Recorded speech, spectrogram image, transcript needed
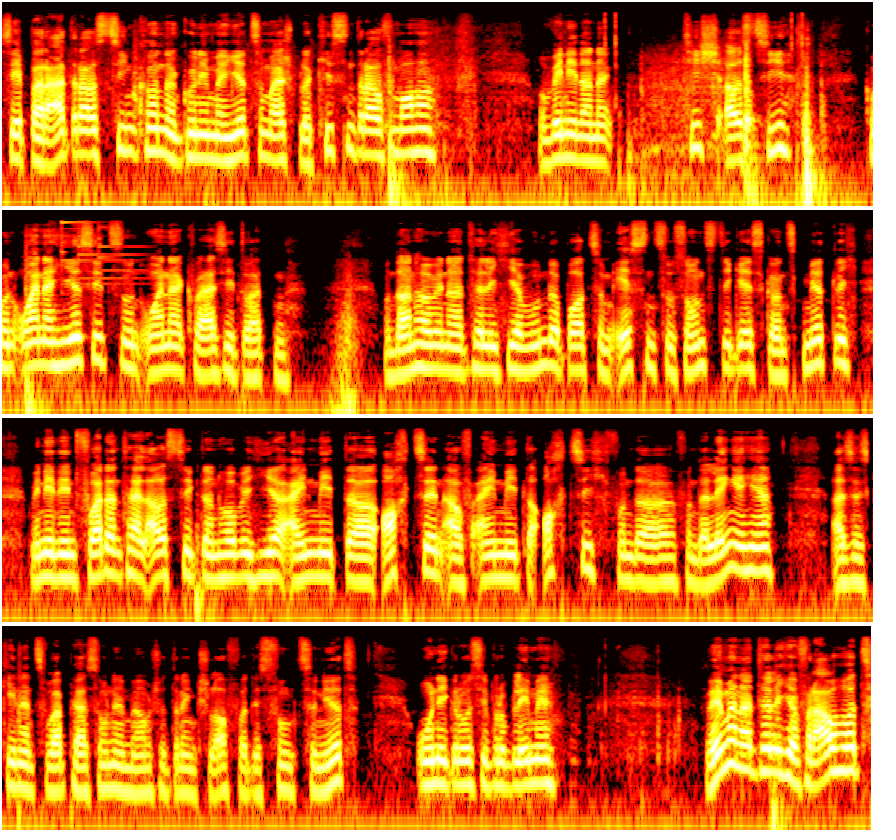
separat rausziehen kann. Dann kann ich mir hier zum Beispiel ein Kissen drauf machen. Und wenn ich dann einen Tisch ausziehe, kann einer hier sitzen und einer quasi dort. Und dann habe ich natürlich hier wunderbar zum Essen, zu sonstiges, ganz gemütlich. Wenn ich den vorderen Teil ausziehe, dann habe ich hier 1,18 Meter auf 1,80 Meter von der, von der Länge her. Also es können zwei Personen, wir haben schon drin geschlafen, das funktioniert ohne große Probleme. Wenn man natürlich eine Frau hat,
